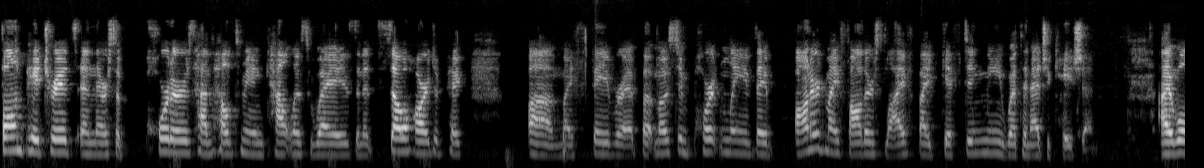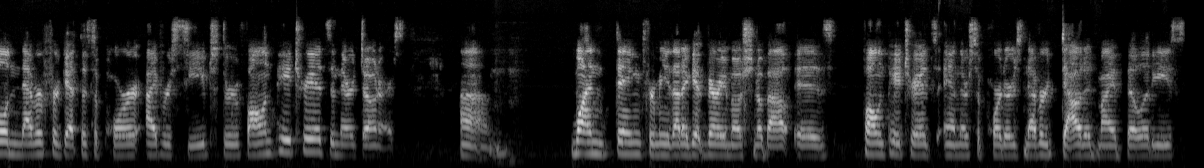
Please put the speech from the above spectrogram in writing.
Fallen Patriots and their supporters have helped me in countless ways, and it's so hard to pick um, my favorite. But most importantly, they've honored my father's life by gifting me with an education. I will never forget the support I've received through Fallen Patriots and their donors. Um, one thing for me that I get very emotional about is Fallen Patriots and their supporters never doubted my abilities,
